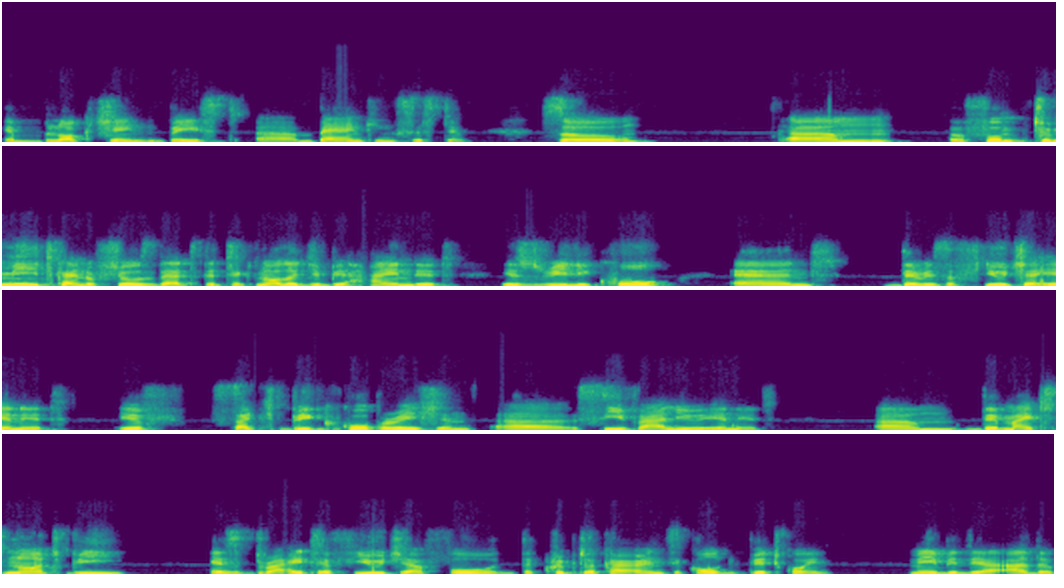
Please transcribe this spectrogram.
a blockchain based uh, banking system. So, um, for, to me, it kind of shows that the technology behind it is really cool and there is a future in it if such big corporations uh, see value in it. Um, there might not be as bright a future for the cryptocurrency called Bitcoin. Maybe there are other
